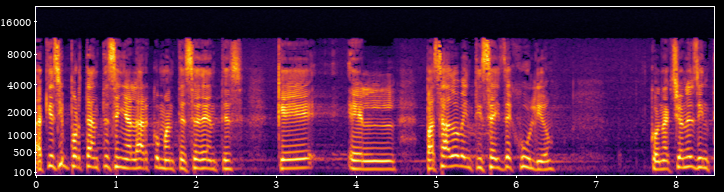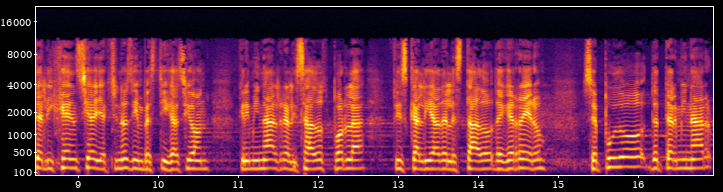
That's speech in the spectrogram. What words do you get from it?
Aquí es importante señalar como antecedentes que el pasado 26 de julio, con acciones de inteligencia y acciones de investigación criminal realizados por la Fiscalía del Estado de Guerrero, se pudo determinar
